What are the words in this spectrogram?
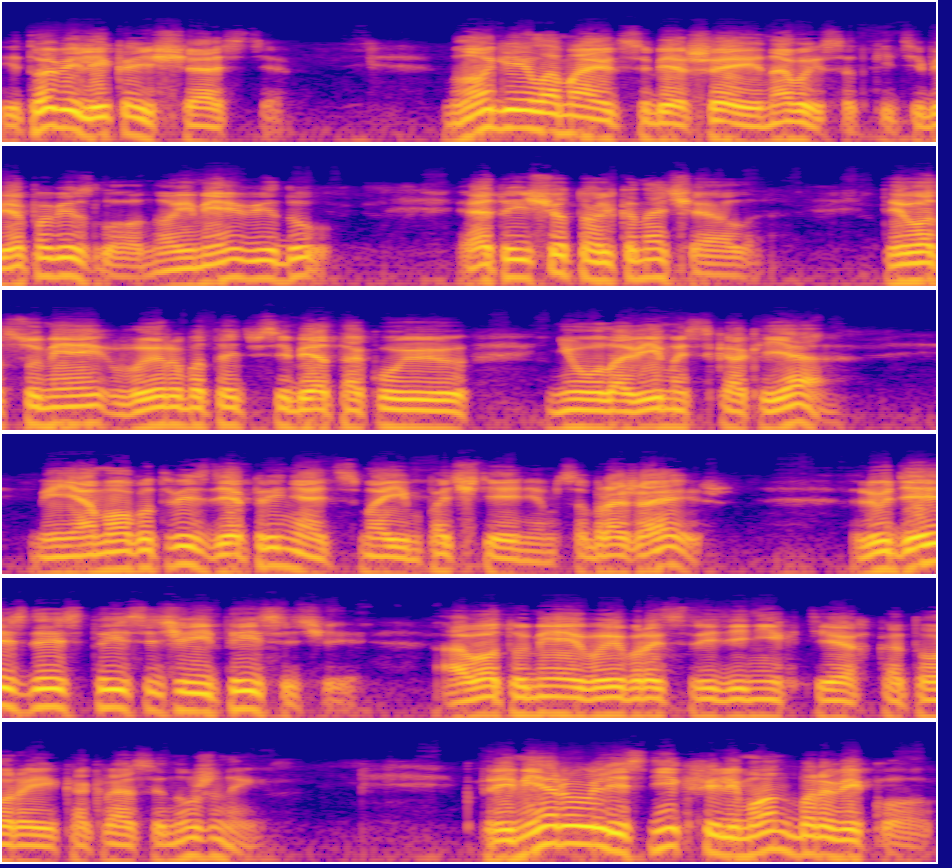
И то великое счастье. Многие ломают себе шеи на высадке, тебе повезло, но имей в виду, это еще только начало. Ты вот сумей выработать в себе такую неуловимость, как я. Меня могут везде принять с моим почтением, соображаешь? Людей здесь тысячи и тысячи, а вот умей выбрать среди них тех, которые как раз и нужны. К примеру, лесник Филимон Боровиков.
